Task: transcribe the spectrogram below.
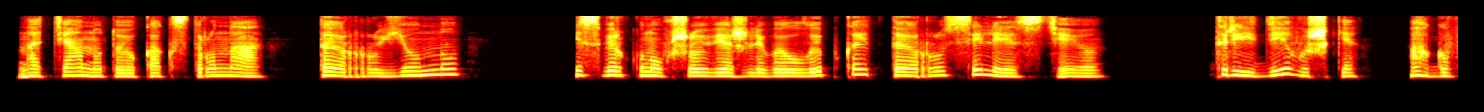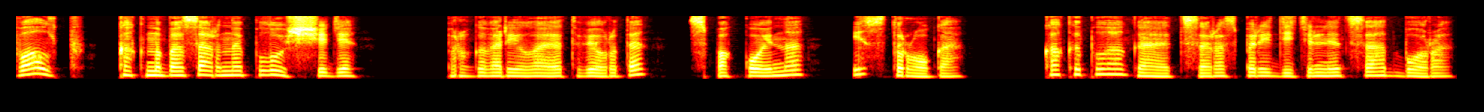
натянутую, как струна, Терру Юну и сверкнувшую вежливой улыбкой Терру Селестию. Три девушки, а гвалт, как на базарной площади — проговорила я твердо, спокойно и строго, как и полагается распорядительнице отбора.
